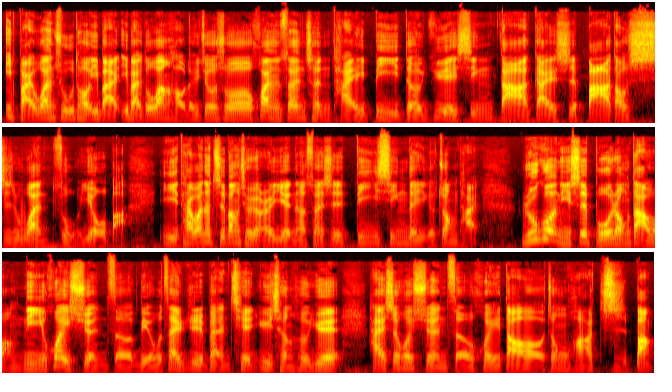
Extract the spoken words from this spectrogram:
一百万出头，一百一百多万好了。也就是说，换算成台币的月薪大概是八到十万左右吧。以台湾的职棒球员而言呢，算是低薪的一个状态。如果你是博荣大王，你会选择留在日本签玉成合约，还是会选择回到中华职棒？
